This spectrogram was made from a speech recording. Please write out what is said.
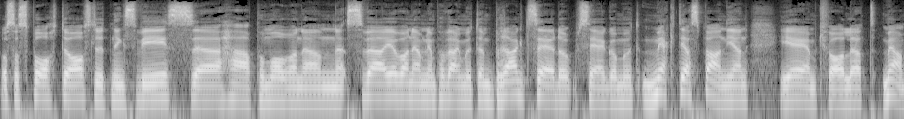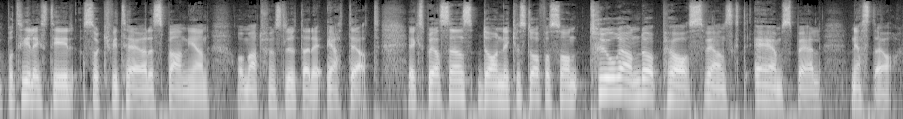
Och så sport då avslutningsvis eh, här på morgonen. Sverige var nämligen på väg mot en bragdseger mot mäktiga Spanien i EM-kvalet. Men på tilläggstid så kvitterade Spanien och matchen slutade 1-1. Expressens Daniel Kristoffersson tror ändå på svenskt EM-spel nästa år.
